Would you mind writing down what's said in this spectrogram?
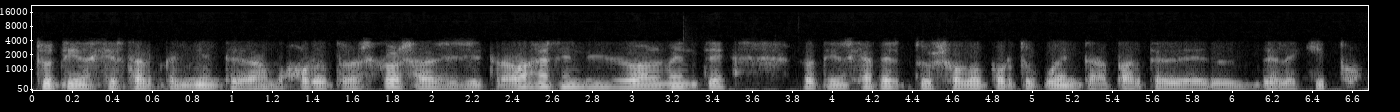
Tú tienes que estar pendiente de a lo mejor otras cosas y si trabajas individualmente lo tienes que hacer tú solo por tu cuenta, aparte del, del equipo.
